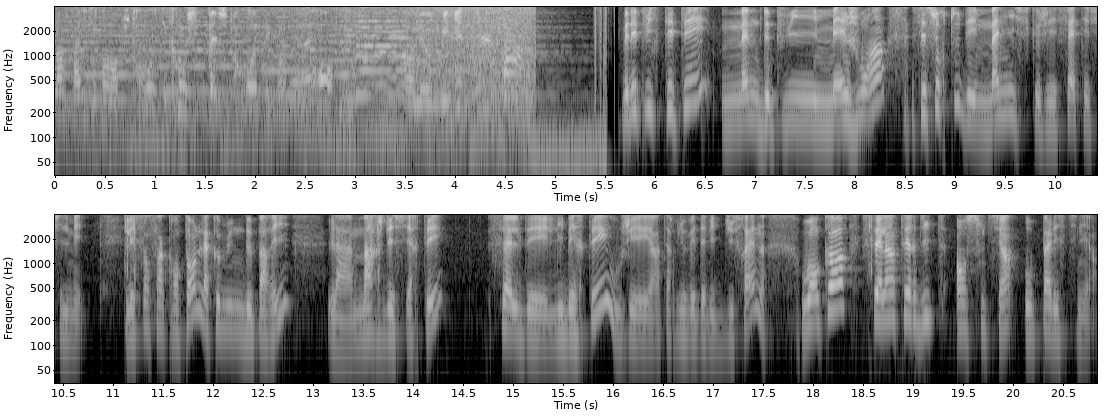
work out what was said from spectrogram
Non, le problème c'est qu'on mange trop, c'est quand je pêche trop, c'est qu'on c'est trop. On est au milieu de nulle part. Mais depuis cet été, même depuis mai-juin, c'est surtout des manifs que j'ai faites et filmées. Les 150 ans de la Commune de Paris, la Marche des Fiertés, celle des Libertés, où j'ai interviewé David Dufresne, ou encore celle interdite en soutien aux Palestiniens.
